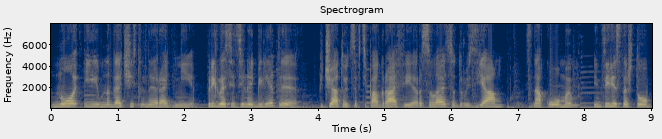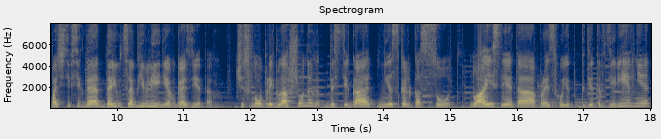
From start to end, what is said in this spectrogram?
но и многочисленные родни. Пригласительные билеты печатаются в типографии, рассылаются друзьям, знакомым. Интересно, что почти всегда отдаются объявления в газетах. Число приглашенных достигает несколько сот. Ну а если это происходит где-то в деревне,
